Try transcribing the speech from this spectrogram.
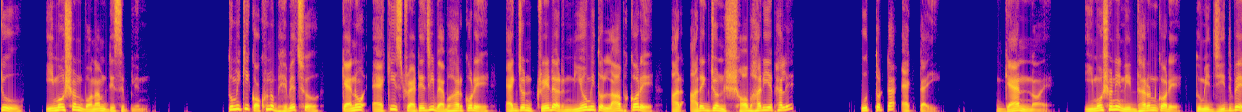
two emotion বনাম ডিসিপ্লিন তুমি কি কখনো ভেবেছ কেন একই স্ট্র্যাটেজি ব্যবহার করে একজন ট্রেডার নিয়মিত লাভ করে আর আরেকজন সব হারিয়ে ফেলে? উত্তরটা একটাই। জ্ঞান নয়। ইমোশনই নির্ধারণ করে তুমি জিতবে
